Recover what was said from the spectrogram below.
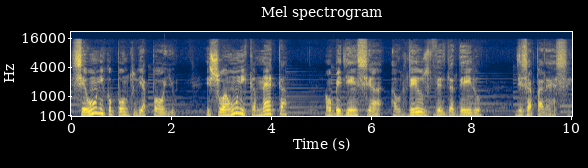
seu único ponto de apoio e sua única meta, a obediência ao Deus verdadeiro desaparece.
